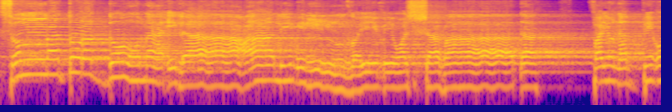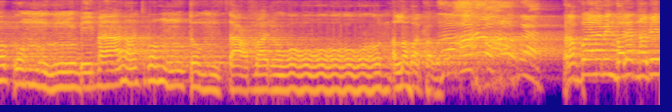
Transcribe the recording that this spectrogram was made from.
ثم تردون إلى عالم الغيب والشهادة فينبئكم بما كنتم تعملون الله أكبر رب العالمين بلد نبي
